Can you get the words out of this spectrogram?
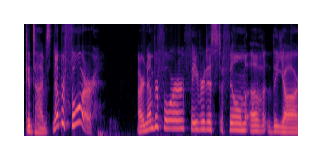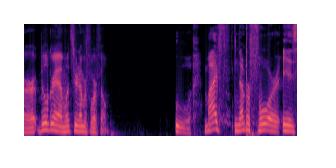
good times. Number 4. Our number 4 favoritist film of the year. Bill Graham, what's your number 4 film? Ooh, my f- number four is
